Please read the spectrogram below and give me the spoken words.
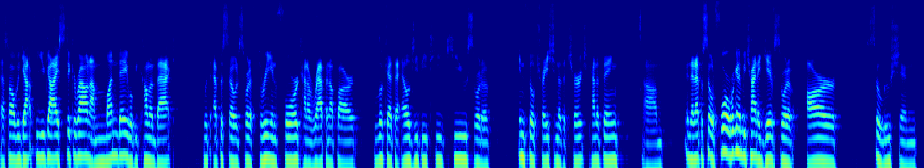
that's all we got for you guys. Stick around on Monday. We'll be coming back with episodes sort of three and four, kind of wrapping up our look at the LGBTQ sort of infiltration of the church kind of thing. Um, and then episode four, we're going to be trying to give sort of our solution,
